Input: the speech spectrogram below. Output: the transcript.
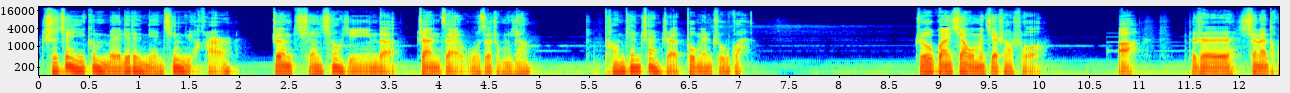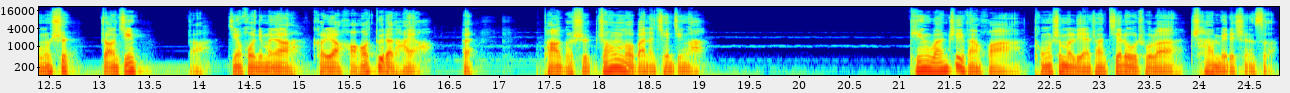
只见一个美丽的年轻女孩正浅笑盈盈的站在屋子中央，旁边站着部门主管。主管向我们介绍说：“啊，这是新来同事张晶啊，今后你们呀可要好好对待她呀，嘿，她可是张老板的千金啊。”听完这番话，同事们脸上揭露出了谄媚的神色。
